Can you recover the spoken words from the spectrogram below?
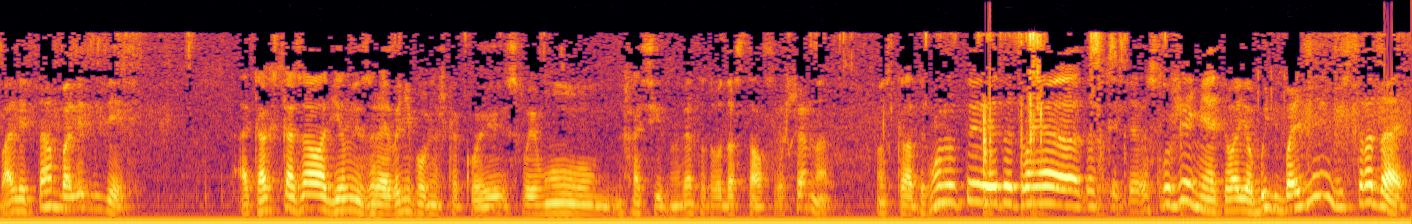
Болит там, болит здесь. А как сказал один из рэба, не помнишь какой, своему хасиду, ну, тот его достал совершенно, он сказал, так может ты, это твое так сказать, служение твое, быть больным и страдать.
